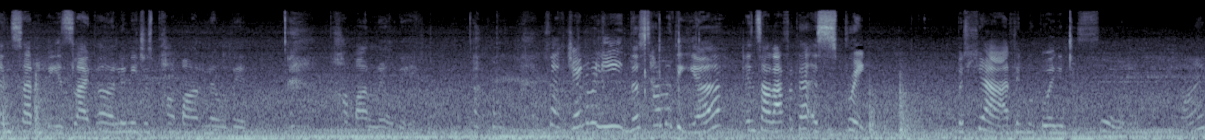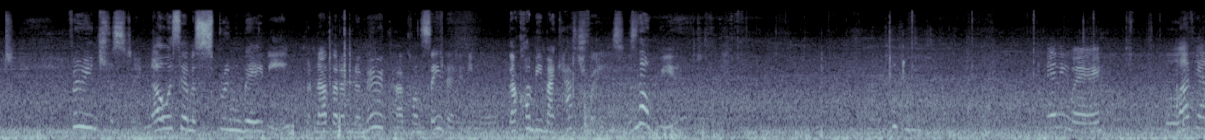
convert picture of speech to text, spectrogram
and suddenly it's like, oh, let me just pop out a little bit. Pop out a little bit. so generally, this time of the year in South Africa is spring, but here I think we're going into fall. Right? Very interesting. I always say I'm a spring baby, but now that I'm in America, I can't say that anymore. That can't be my catchphrase. Isn't that weird? anyway, love y'all.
